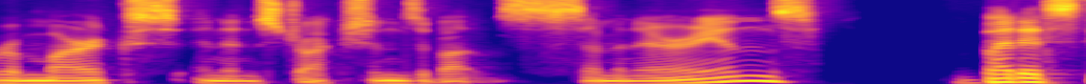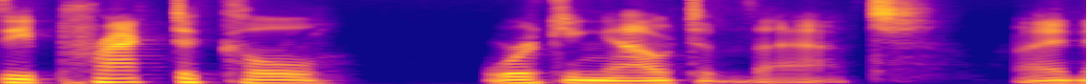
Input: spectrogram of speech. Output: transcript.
remarks and instructions about seminarians, but it's the practical working out of that, right?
